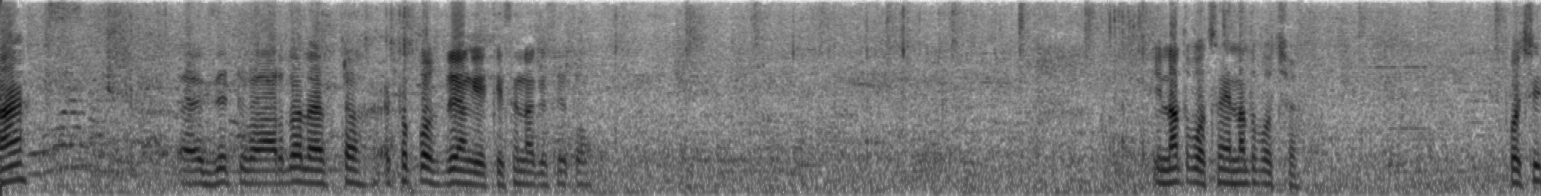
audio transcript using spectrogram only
ਹਾਂ? ਐਗਜ਼ਿਟ ਵਾਰ ਦਾ ਲੈਫਟ ਇੱਥੋਂ ਪੁੱਛ ਦੇਾਂਗੇ ਕਿਸੇ ਨਾ ਕਿਸੇ ਤੋਂ। ਇਹਨਾਂ ਤੋਂ ਪੁੱਛ ਇਹਨਾਂ ਤੋਂ ਪੁੱਛ। ਪੁੱਛੀ?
